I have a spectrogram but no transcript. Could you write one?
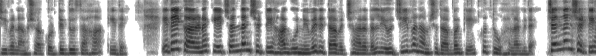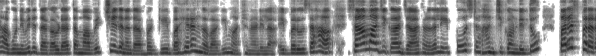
ಜೀವನಾಂಶ ಕೊಟ್ಟಿದ್ದು ಸಹ ಇದೆ. ಇದೇ ಕಾರಣಕ್ಕೆ ಚಂದನ್ ಶೆಟ್ಟಿ ಹಾಗೂ ನಿವೇದಿತಾ ವಿಚಾರದಲ್ಲಿಯೂ ಜೀವನಾಂಶದ ಬಗ್ಗೆ ಕುತೂಹಲವಿದೆ. ಚಂದನ್ ಶೆಟ್ಟಿ ಹಾಗೂ ನಿವೇದಿತಾ ಗೌಡ ತಮ್ಮ ವಿಚ್ಛೇದನದ ಬಗ್ಗೆ ಬಹಿರಂಗವಾಗಿ ಮಾತನಾಡಿಲ್ಲ. ಇಬ್ಬರೂ ಸಹ ಸಾಮಾಜಿಕ ಜಾಲತಾಣದಲ್ಲಿ ಪೋಸ್ಟ್ ಹಂಚಿಕೊಂಡಿದ್ದು, ಪರಸ್ಪರರ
